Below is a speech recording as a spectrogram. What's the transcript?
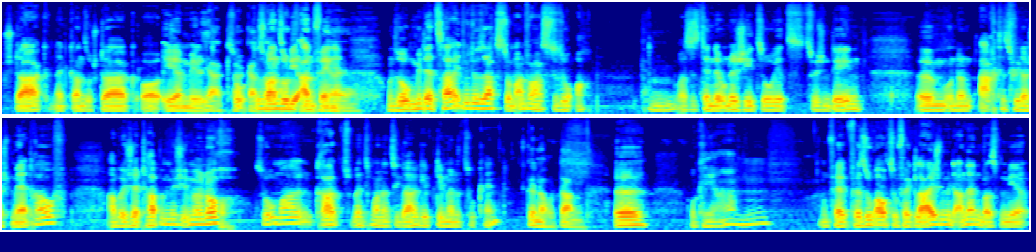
stark, nicht ganz so stark, oh, eher mild. Ja, klar, so, das waren so die Anfänge. ja, ja. Und so mit der Zeit, wie du sagst, so am Anfang hast du so, ach, Mhm. was ist denn der Unterschied so jetzt zwischen denen? Ähm, und dann achtest vielleicht mehr drauf. Aber ich ertappe mich immer noch so mal, gerade wenn es mal eine Zigarre gibt, die man nicht so kennt. genau, dann. Äh, okay, ja, hm. Und ver versuche auch zu vergleichen mit anderen, was mir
